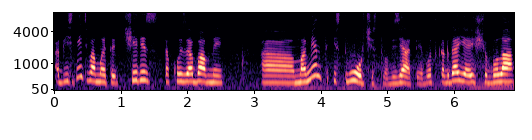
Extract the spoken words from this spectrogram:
объяснить вам это через такой забавный момент из творчества взятый. Вот когда я еще была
